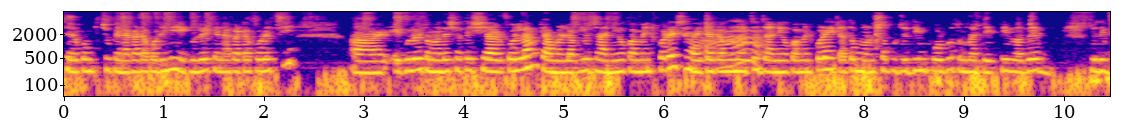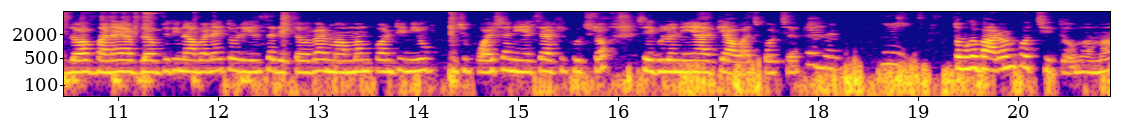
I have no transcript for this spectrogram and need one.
সেরকম কিছু কেনাকাটা করিনি, এগুলোই কেনাকাটা করেছি। আর এগুলোই তোমাদের সাথে শেয়ার করলাম। কেমন লাগল জানিও কমেন্ট করে। শাড়িটা কেমন হয়েছে জানিও কমেন্ট করে। এটা তো মনসা পুজোর দিন পরবো, তোমরা দেখতেই পাবে। যদি ব্লগ বানায় আর ব্লগ যদি না বানায় তো রিলসে দেখতে পাবে। আর মাম্মাম কন্টিনিউ কিছু পয়সা নিয়েছে আর কি খুচরো, সেগুলো নিয়ে আর কি আওয়াজ করছে। তোমাকে বারণ করছি তো মাম্মা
